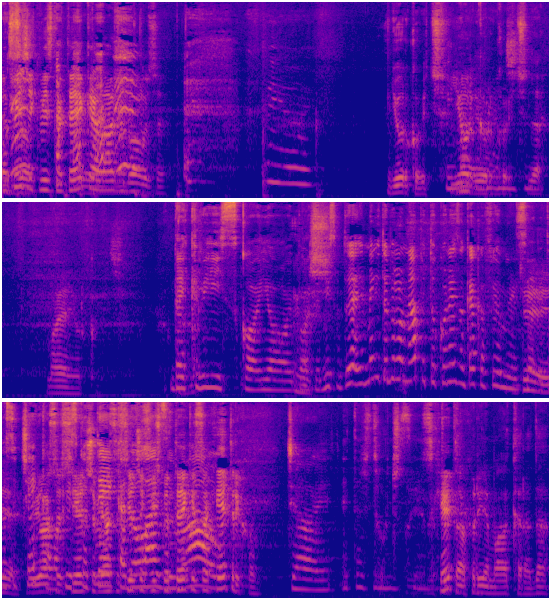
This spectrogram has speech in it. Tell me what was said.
Napiši kviskoteka, Lazo Goluža. Jurković. Jurković. Jurković, da. Maja Jurković. Da je kvisko, joj, bože. Mi smo, to, meni je to bilo napeto ko ne znam kakav film ili serija. To je. se Ja čekalo, se sjećam, ja se sjećam kviskoteke sa wow. Čoj, e to što Točno je. je. Ta prije Mlakara, da.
